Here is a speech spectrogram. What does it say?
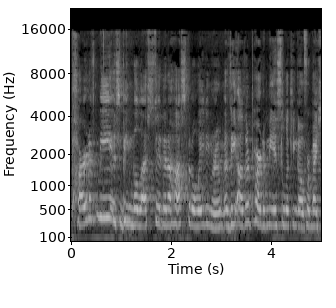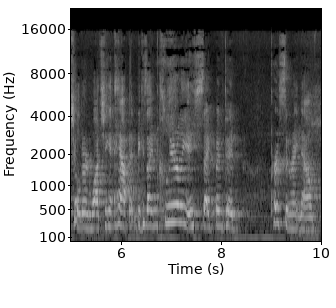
part of me is being molested in a hospital waiting room, and the other part of me is looking over my shoulder and watching it happen because I'm clearly a segmented person right now.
